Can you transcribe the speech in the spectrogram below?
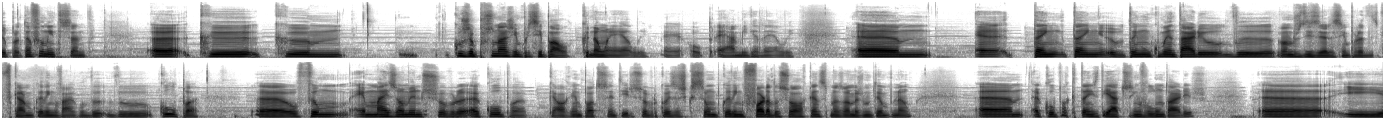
eh, pronto, é um filme interessante. Ah, que, que hum, cuja personagem principal, que não é Ellie, é, é a amiga da Ellie, um, é, tem, tem, tem um comentário de, vamos dizer assim, para ficar um bocadinho vago, de, de culpa. Uh, o filme é mais ou menos sobre a culpa que alguém pode sentir sobre coisas que são um bocadinho fora do seu alcance, mas ao mesmo tempo não. Uh, a culpa que tens de atos involuntários. Uh, e,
